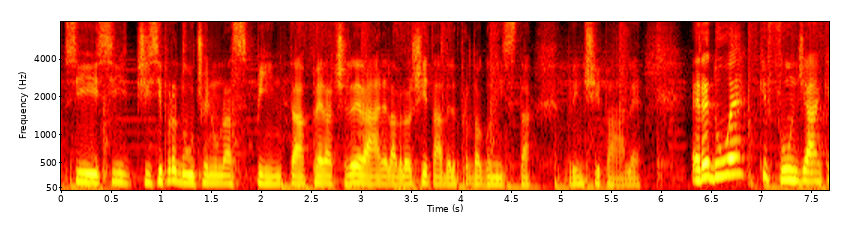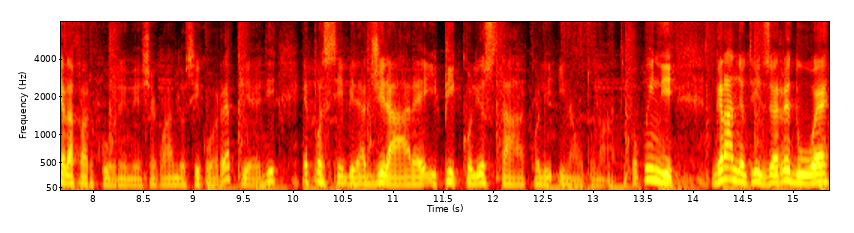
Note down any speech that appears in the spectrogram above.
si, si, ci si produce in una spinta per accelerare la velocità del protagonista principale. R2 che funge anche da parkour invece quando si corre a piedi è possibile aggirare i piccoli ostacoli in automatico. Quindi grande utilizzo R2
